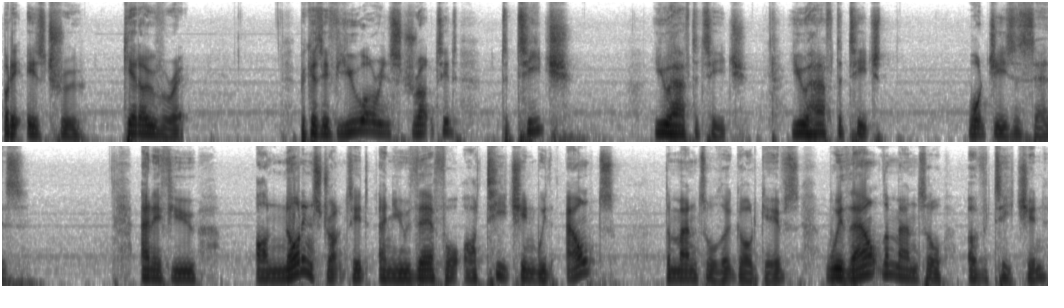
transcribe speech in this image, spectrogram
but it is true. Get over it. Because if you are instructed to teach, you have to teach. You have to teach what Jesus says. And if you are not instructed and you therefore are teaching without the mantle that God gives, without the mantle of teaching,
